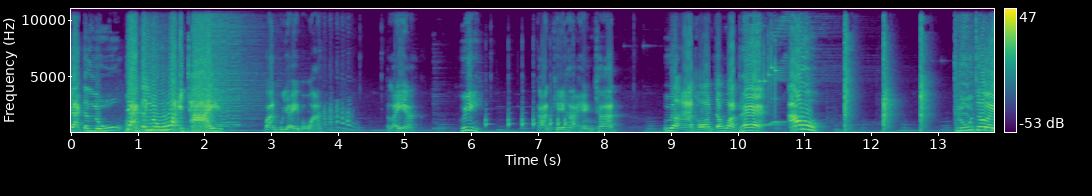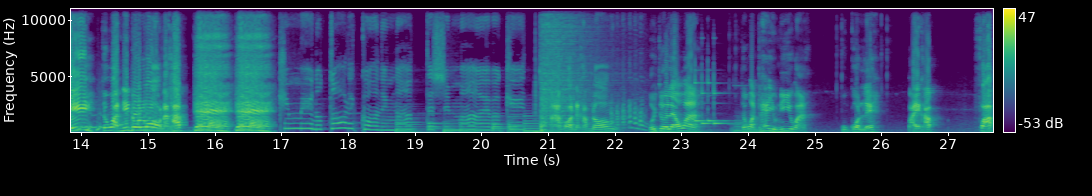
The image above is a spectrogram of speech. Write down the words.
อยากจะรู้ อยากจะรู้ว่าไอ้ชาย บ้านผู้ใหญ่ปะวะ อะไรอะเฮ้ยการเคหะแห่งชาติ เอื้ออาทรจังหวัดแพร่ เอ้า รู้เฉย จังหวัดนี้โดนหลอกนะครับแด่แด่หาก่อนนะครับน้องเฮ้ยเจอแล้วว่ะ จังหวัดแพร่อยู่นี่ว่ะ กูกดเลย ไปครับ ฟับ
